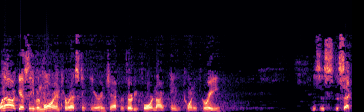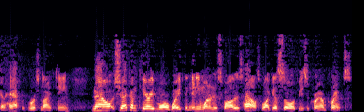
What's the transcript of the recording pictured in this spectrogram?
Well now it gets even more interesting here in chapter 34, 19 to 23. This is the second half of verse 19. Now, Shechem carried more weight than anyone in his father's house. Well, I guess so if he's a crown prince.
